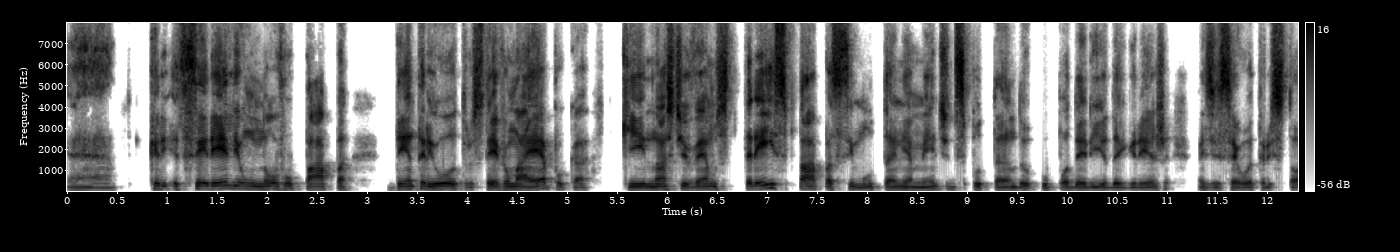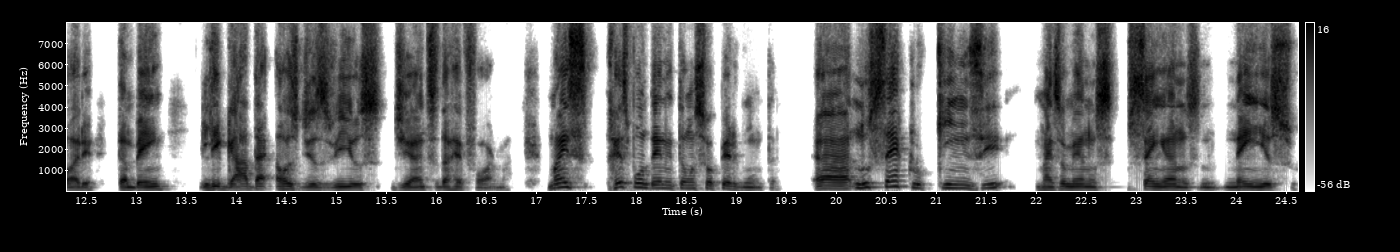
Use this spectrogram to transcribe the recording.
É, ser ele um novo papa, dentre outros. Teve uma época que nós tivemos três papas simultaneamente disputando o poderio da igreja, mas isso é outra história, também ligada aos desvios de antes da reforma. Mas, respondendo então a sua pergunta, uh, no século XV, mais ou menos 100 anos, nem isso,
